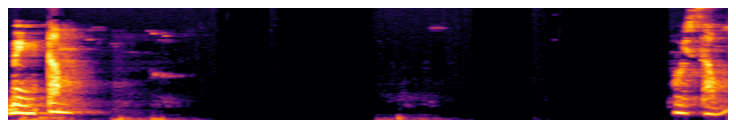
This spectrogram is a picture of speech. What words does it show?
Bình tâm. Vui sống.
